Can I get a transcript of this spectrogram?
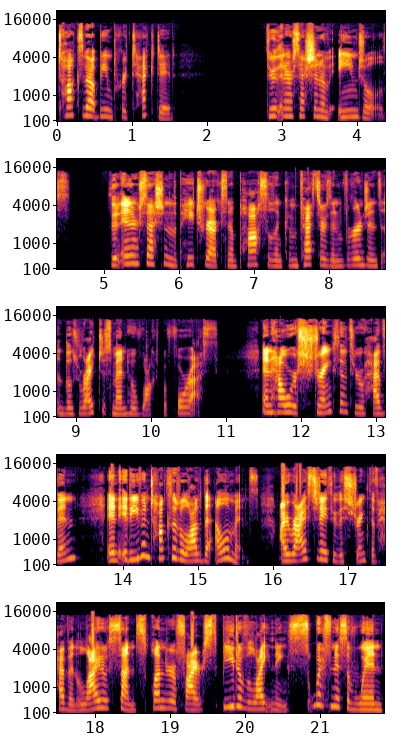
talks about being protected through the intercession of angels, the intercession of the patriarchs and apostles and confessors and virgins and those righteous men who have walked before us and how we're strengthened through heaven. And it even talks about a lot of the elements. I rise today through the strength of heaven, light of sun, splendor of fire, speed of lightning, swiftness of wind,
